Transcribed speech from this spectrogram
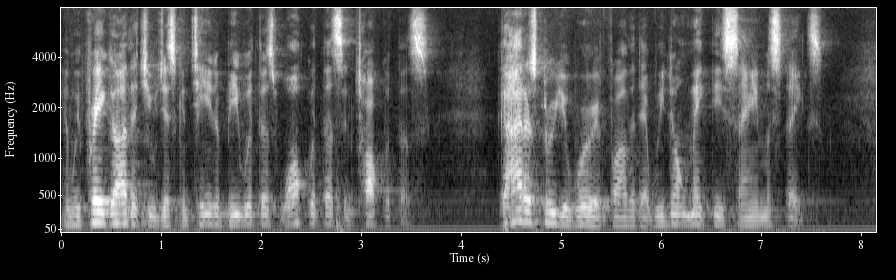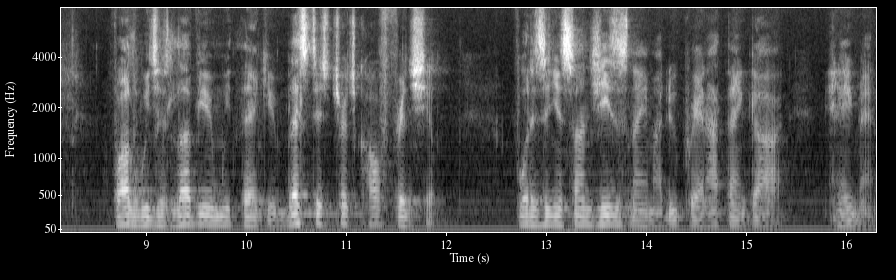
And we pray, God, that you just continue to be with us, walk with us, and talk with us. Guide us through your word, Father, that we don't make these same mistakes. Father, we just love you and we thank you. Bless this church called Friendship. For it is in your Son, Jesus' name, I do pray, and I thank God. And amen.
